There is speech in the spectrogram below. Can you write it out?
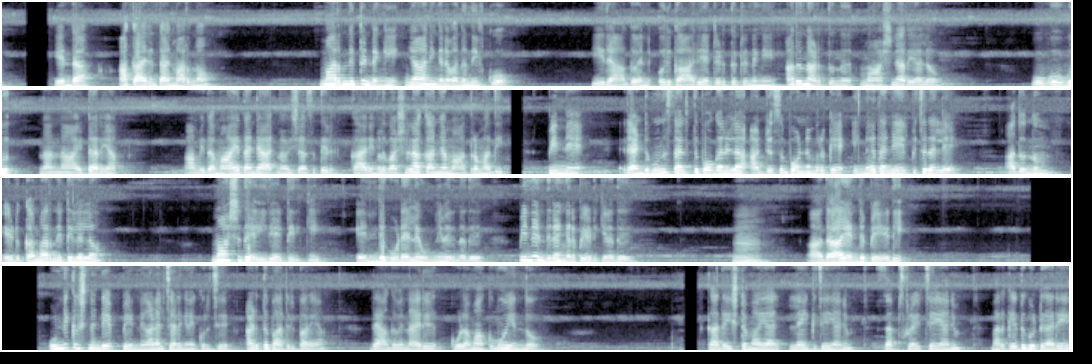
എന്താ ആ കാര്യം താൻ മറന്നോ? മറന്നിട്ടുണ്ടെങ്കിൽ ഞാൻ ഇങ്ങനെ വന്ന് നിൽക്കുവോ? ഈ രാഘവൻ ഒരു കാര്യം ഏറ്റെടുത്തിട്ടുണ്ടെങ്കിൽ അത് നടത്തുന്ന മാഷിനറിയാലോ ഉവ് ഉവ് നന്നായിട്ടറിയാം. അമിതമായ തന്റെ ആത്മവിശ്വാസത്തിൽ കാര്യങ്ങൾ വഷളാക്കാൻ ഞാൻ മാത്രം മതി. പിന്നെ രണ്ട് മൂന്ന് സ്ഥലത്ത് പോകാനുള്ള അഡ്രസ്സും ഫോൺ നമ്പറൊക്കെ ഇന്നലെ തന്നെ ഏൽപ്പിച്ചതല്ലേ? അതൊന്നും എടുക്കാൻ മറന്നിട്ടില്ലല്ലോ? മാഷ് ധൈര്യമായിട്ടിരിക്കേ. എന്റെ കൂടെയല്ലേ ഉണ്ണി വരുന്നത്. പിന്നെ എന്തിനാ ഇങ്ങനെ പേടിക്കണത്? അതാ എന്റെ പേടി. ഉണ്ണികൃഷ്ണന്റെ പെണ്ണ് കാണൽ ചടങ്ങിനെക്കുറിച്ച് അടുത്ത പാട്ടിൽ പറയാം. രാഘവൻ നായർ കുളമാക്കുമോ എന്തോ? കഥ ഇഷ്ടമായാൽ ലൈക്ക് ചെയ്യാനും സബ്സ്ക്രൈബ് ചെയ്യാനും മറക്കരുത് കൂട്ടുകാരെ.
